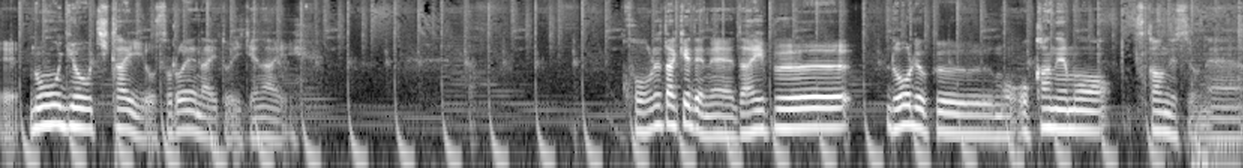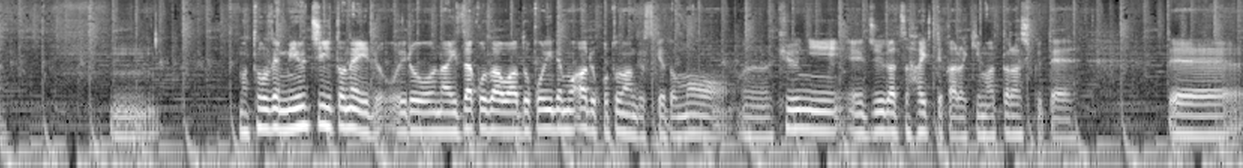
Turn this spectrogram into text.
え農業機械を揃えないといけないこれだけでねだいぶ労力もお金も使うんですよね。うんまあ、当然身内とねいろいろないざこざはどこにでもあることなんですけども、うん、急に10月入ってから決まったらしくて。で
